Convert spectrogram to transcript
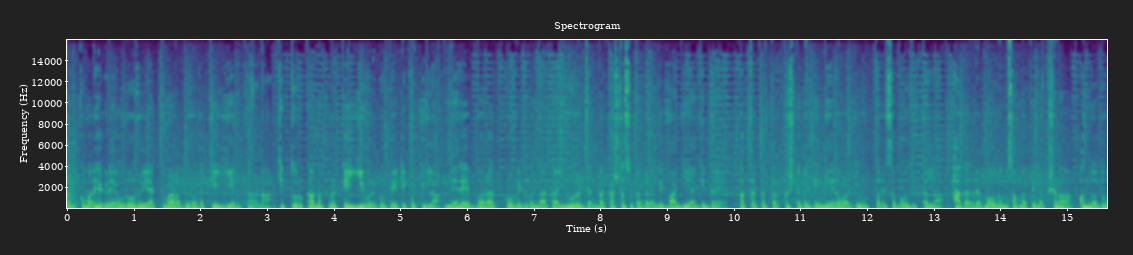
ಅನಂತ್ ಕುಮಾರ್ ಹೆಗಡೆ ಅವರು ರಿಯಾಕ್ಟ್ ಮಾಡದಿರೋದಕ್ಕೆ ಏನ್ ಕಾರಣ? ಕಿತ್ತೂರು ಖಾನಾಪುರಕ್ಕೆ ಈವರೆಗೂ ಭೇಟಿ ಕೊಟ್ಟಿಲ್ಲ. ನೆರೆ ಬರ ಕೋವಿಡ್ ಬಂದಾಗ ಇವರು ಜನರ ಕಷ್ಟ ಸುಖಗಳಲ್ಲಿ ಭಾಗಿಯಾಗಿದ್ರೆ ಪತ್ರಕರ್ತರ ಪ್ರಶ್ನೆಗಳಿಗೆ ನೇರವಾಗಿ ಉತ್ತರಿಸಬಹುದಿತ್ತಲ್ಲ. ಹಾಗಾದ್ರೆ ಮೌನಂ ಸಮ್ಮತಿ ಲಕ್ಷಣ ಅನ್ನೋದು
